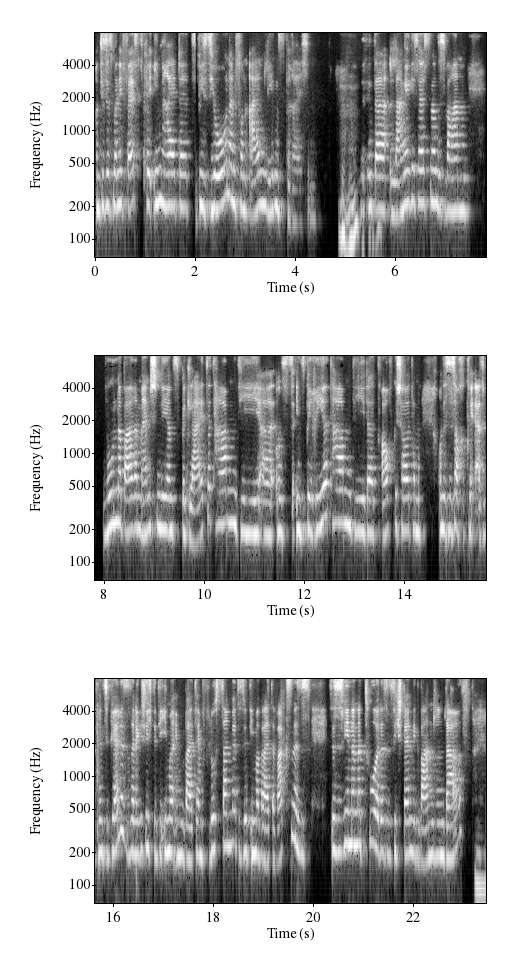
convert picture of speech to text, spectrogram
Und dieses Manifest beinhaltet Visionen von allen Lebensbereichen. Mhm. Wir sind da lange gesessen und es waren wunderbare Menschen, die uns begleitet haben, die äh, uns inspiriert haben, die da drauf geschaut haben. Und es ist auch, also prinzipiell ist es eine Geschichte, die immer im, weiter im Fluss sein wird. Es wird immer weiter wachsen. Es ist, es ist wie in der Natur, dass es sich ständig wandeln darf. Mhm.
